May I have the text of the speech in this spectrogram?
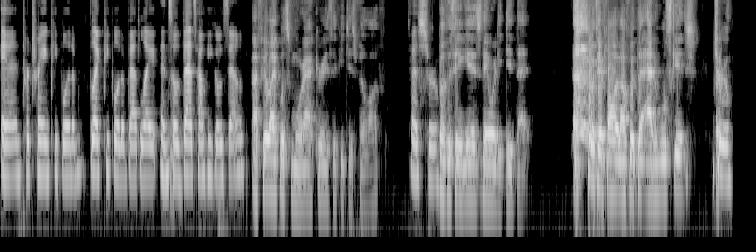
and portraying people in a black people in a bad light. And so that's how he goes down. I feel like what's more accurate is if he just fell off. That's true. But the thing is they already did that. With him falling off with the animal sketch true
